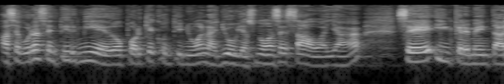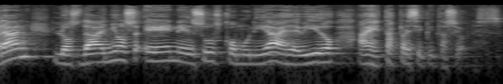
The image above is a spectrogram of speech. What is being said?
aseguran sentir miedo porque continúan las lluvias, no han cesado allá. Se incrementarán los daños en sus comunidades debido a estas precipitaciones.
